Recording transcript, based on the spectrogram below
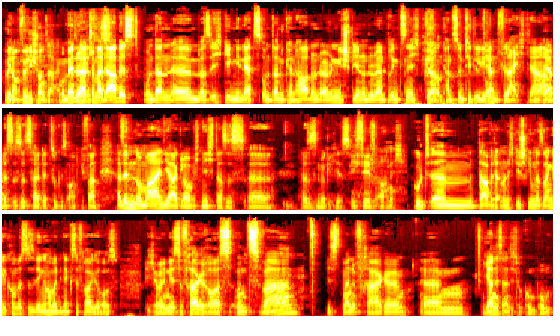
Würde, Genau. würde ich schon sagen. Und wenn du Also halt schon mal da bist und dann, ähm, was ich, gegen die Nets und dann können Harden und Irving nicht spielen und Durant bringt's nicht, Ja. kannst du den Titel gewinnen, Ja. vielleicht, ja. Ja. Aber das ist jetzt halt, der Zug ist auch abgefahren. Also im normalen Jahr glaube ich nicht, dass es, äh, dass es möglich ist. Ich sehe es auch nicht. Gut, ähm, David hat noch nicht geschrieben, dass er angekommen ist, deswegen hauen wir die nächste Frage raus. Ich hole die nächste Frage raus. Und zwar ist meine Frage, ähm, Janis Antetokounmpo.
